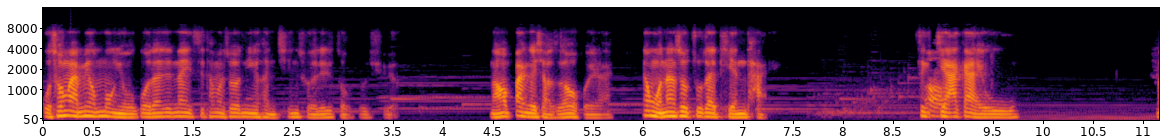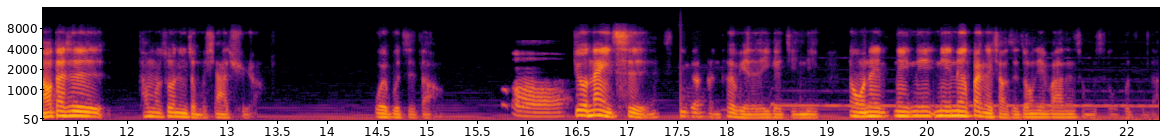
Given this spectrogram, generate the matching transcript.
我从来没有梦游过。但是那一次他们说你很清楚的就走出去了，然后半个小时后回来。但我那时候住在天台，是个哦加盖屋，然后但是他们说你怎么下去啊？我也不知道。哦，就那一次是一个很特别的一个经历。那我那那那那那半个小时中间发生什么事我不知道，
